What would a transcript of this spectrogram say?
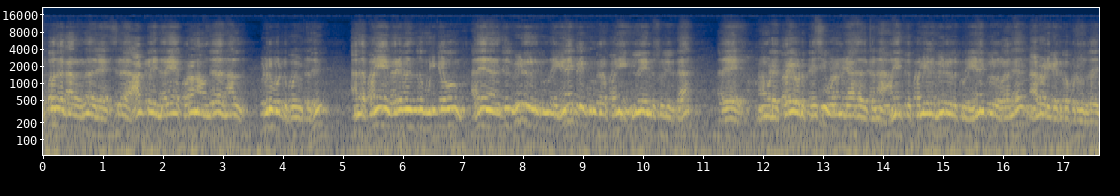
ஒப்பந்தக்காரர்கள் அதில் சில நாட்களில் நிறைய கொரோனா வந்து அதனால் விடுபட்டு போய்விட்டது. அந்த பணியை விரைந்து முடிக்கவும் அதே நேரத்தில் வீடுகளுக்கு உள்ள இணைப்பை கொடுக்கிற பணி இல்லை என்று சொல்லியிருக்கார் அதே நம்முடைய துறையோடு பேசி உடனடியாக அதுக்கான அனைத்து பணிகளும் வீடுகளுக்குள்ள இணைப்புகள் வழங்க நடவடிக்கை எடுக்கப்படும் என்பதை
